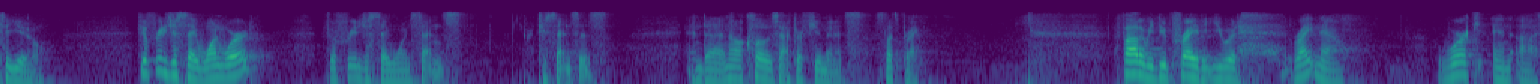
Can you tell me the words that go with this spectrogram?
to you. Feel free to just say one word. Feel free to just say one sentence or two sentences. And, uh, and I'll close after a few minutes. So let's pray. Father, we do pray that you would, right now, work in us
